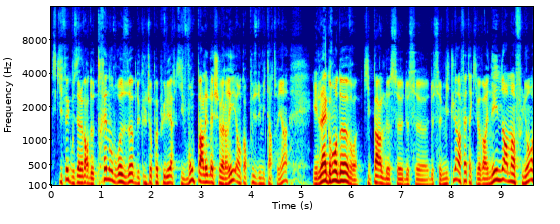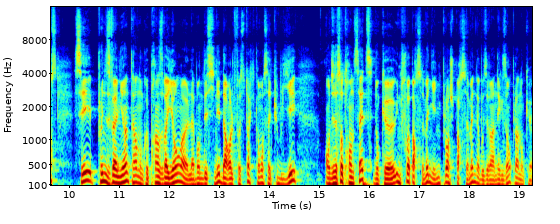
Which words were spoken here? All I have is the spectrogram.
ce qui fait que vous allez avoir de très nombreuses œuvres de culture populaire qui vont parler de la chevalerie, encore plus du mythe arthurien. Et la grande œuvre qui parle de ce, de ce, de ce mythe-là, en fait, qui va avoir une énorme influence, c'est Prince Valiant, donc Prince Vaillant, euh, la bande dessinée d'Harold Foster qui commence à être publiée en 1937. Donc euh, une fois par semaine, il y a une planche par semaine. Là, vous avez un exemple. hein, donc euh,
